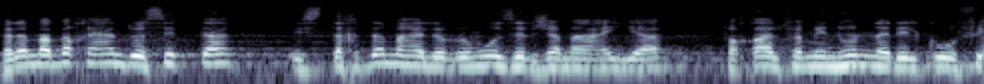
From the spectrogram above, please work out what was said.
فلما بقي عنده ستة استخدمها للرموز الجماعية فقال فمنهن للكوفي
